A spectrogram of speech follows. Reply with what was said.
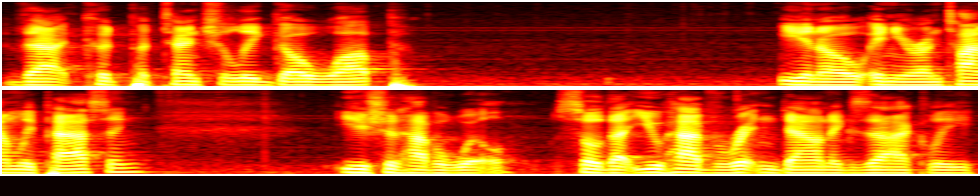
that could potentially go up you know, in your untimely passing, you should have a will so that you have written down exactly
